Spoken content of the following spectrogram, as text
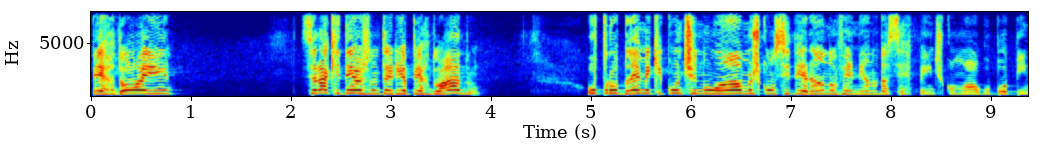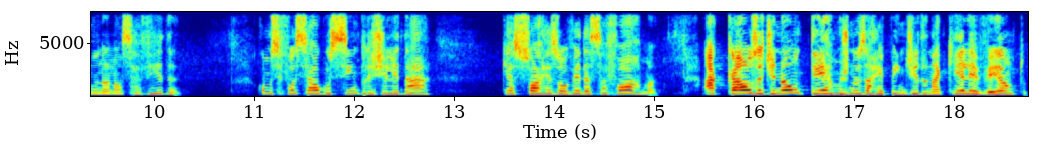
Perdoa aí. Será que Deus não teria perdoado? O problema é que continuamos considerando o veneno da serpente como algo bobinho na nossa vida, como se fosse algo simples de lidar, que é só resolver dessa forma. A causa de não termos nos arrependido naquele evento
